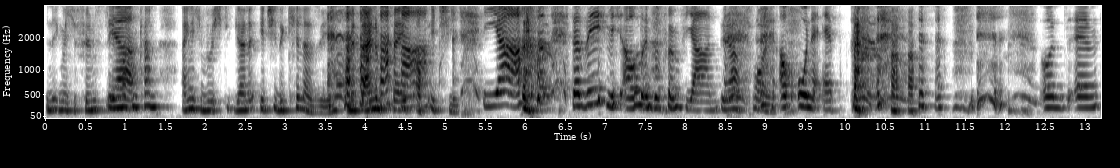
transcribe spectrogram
in irgendwelche Filmszenen ja. machen kann. Eigentlich würde ich gerne Itchy the Killer sehen. Mit deinem Face auf Itchy. Ja, da sehe ich mich auch in so fünf Jahren. Ja, voll. auch ohne App. Und ähm,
